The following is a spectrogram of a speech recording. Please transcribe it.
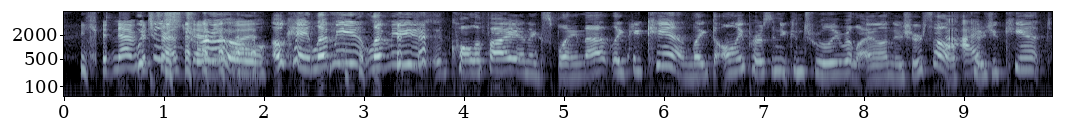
we could never Which is trust true. anyone." Okay, let me let me qualify and explain that. Like you can. Like the only person you can truly rely on is yourself because you can't.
